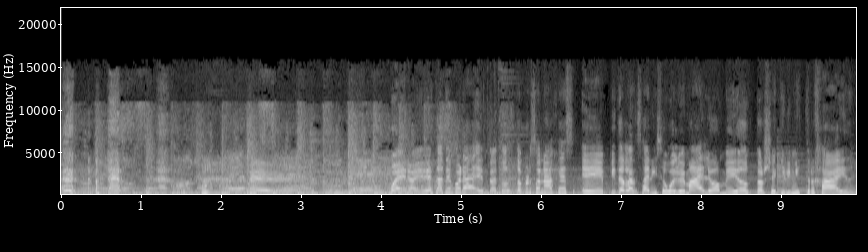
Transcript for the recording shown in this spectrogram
Bueno, y en esta temporada entran todos estos personajes. Eh, Peter Lanzani se vuelve malo, medio Dr. Jekyll y Mr. Hyde.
